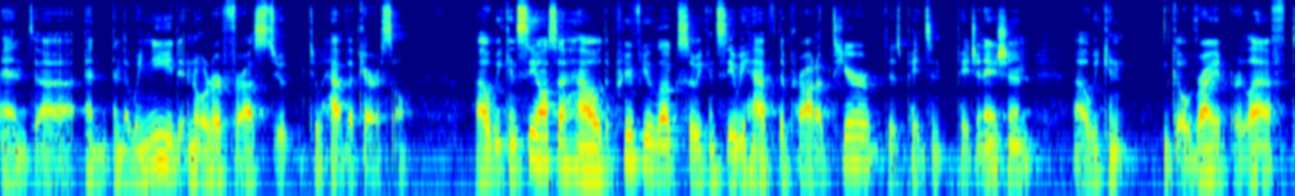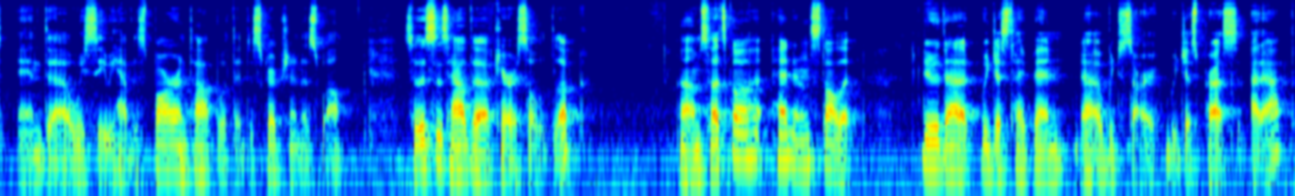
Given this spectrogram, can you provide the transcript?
and, uh, and, and that we need in order for us to, to have the carousel. Uh, we can see also how the preview looks. So we can see we have the product here. There's pagination. Uh, we can go right or left. And uh, we see we have this bar on top with a description as well. So this is how the carousel would look. Um, so let's go ahead and install it. To do that, we just type in, uh, we sorry, we just press add app.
